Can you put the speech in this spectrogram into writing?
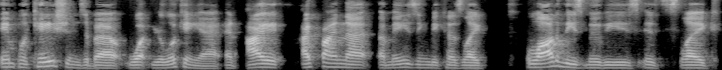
implications about what you're looking at. And i i find that amazing because like a lot of these movies it's like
